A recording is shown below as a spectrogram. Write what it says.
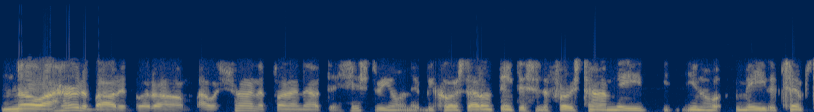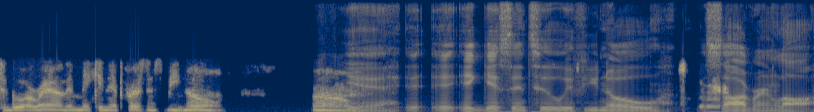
No, I heard about it, but um, I was trying to find out the history on it because I don't think this is the first time they, you know, made attempts to go around and making their presence be known. Um, Yeah, it, it, it gets into if you know the sovereign law.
